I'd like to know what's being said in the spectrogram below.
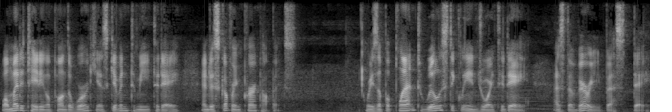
while meditating upon the word He has given to me today and discovering prayer topics. Raise up a plan to realistically enjoy today as the very best day.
